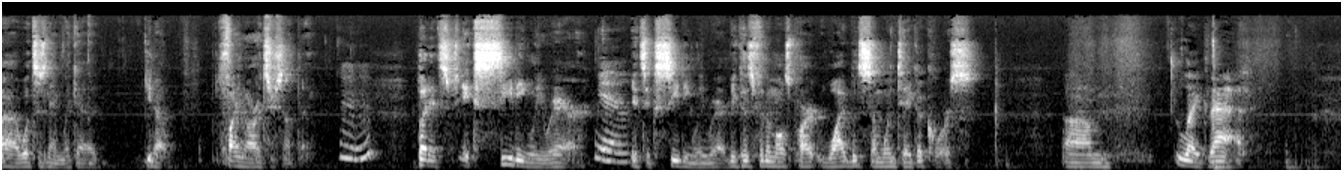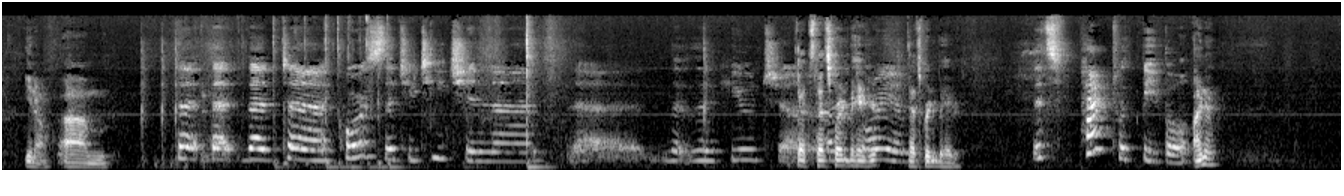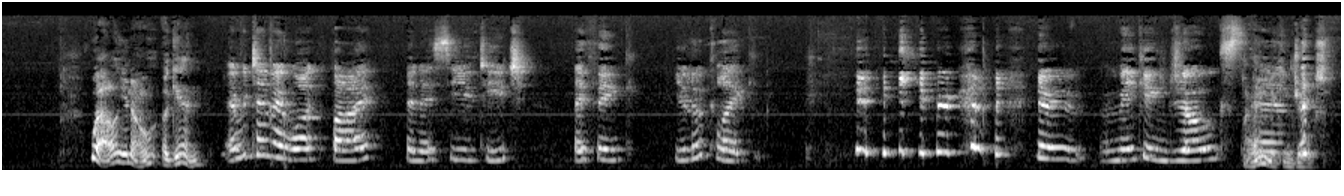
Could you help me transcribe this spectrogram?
uh, what's his name? Like a, you know, fine arts or something. Mm-hmm. But it's exceedingly rare. Yeah. It's exceedingly rare because for the most part, why would someone take a course, um, like that? You know, um, That that that uh, course that you teach in uh, uh, the the huge uh, that's that's brain behavior. That's brain behavior. it's packed with people. I know. Well, you know, again, Every time I walk by and I see you teach, I think you look like you're, you're making jokes. I am making jokes.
